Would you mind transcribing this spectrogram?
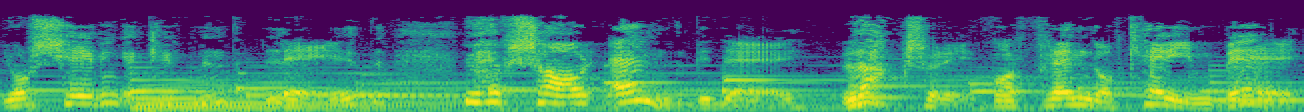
your shaving equipment laid. You have shower and bidet. Luxury for friend of Kerim Bey.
